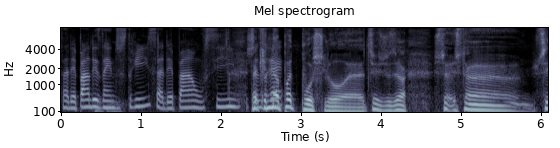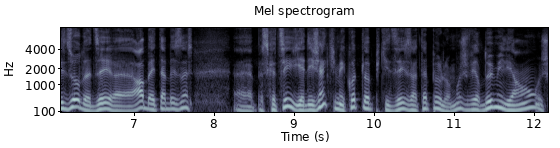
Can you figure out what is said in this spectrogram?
Ça dépend des industries, ça dépend aussi. Je te qu'il n'y dirais- a pas de push, là. Euh, tu sais, je veux dire, c'est un. C'est dur de dire, euh, ah, ben, ta business. Euh, parce que, tu sais, il y a des gens qui m'écoutent, là, puis qui disent, attends un peu, là, moi, je vire 2 millions. Je,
